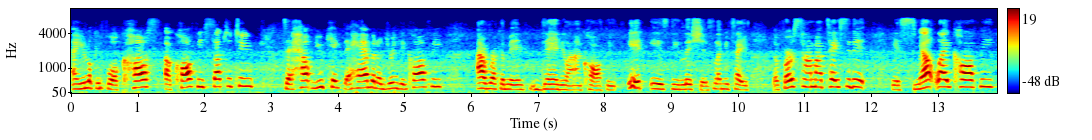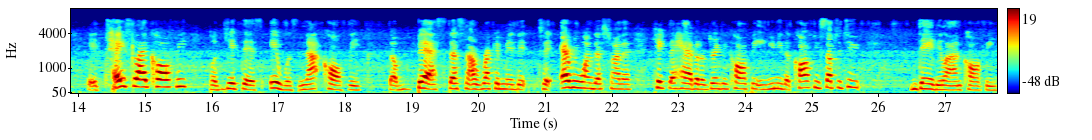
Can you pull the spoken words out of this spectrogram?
and you're looking for a, cost, a coffee substitute to help you kick the habit of drinking coffee, I recommend dandelion coffee. It is delicious. Let me tell you, the first time I tasted it, it smelled like coffee, it tastes like coffee, but get this, it was not coffee. The best. That's I recommend it to everyone that's trying to kick the habit of drinking coffee and you need a coffee substitute dandelion coffee.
